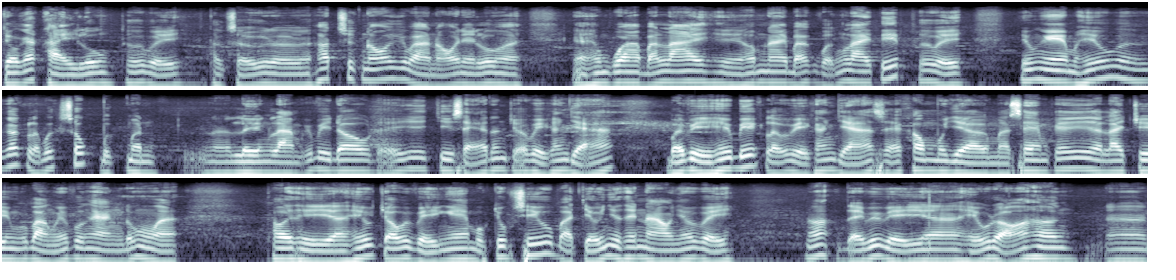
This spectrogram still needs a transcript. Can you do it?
cho các thầy luôn, thưa quý vị. Thật sự ờ, hết sức nói cái bà nội này luôn rồi. Ngày hôm qua bà like, thì hôm nay bà vẫn like tiếp, thưa quý vị. Hiếu nghe mà hiếu rất là bức xúc, bực mình. Liền làm cái video để chia sẻ đến cho quý vị khán giả. Bởi vì hiếu biết là quý vị khán giả sẽ không bao giờ mà xem cái livestream của bà nguyễn phương hằng, đúng không ạ? à? Thôi thì à, hiếu cho quý vị nghe một chút xíu bà chửi như thế nào nha quý vị. Đó, để quý vị à, hiểu rõ hơn à,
